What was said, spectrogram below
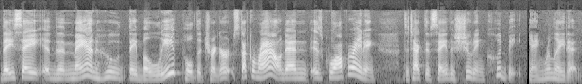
They say the man who they believe pulled the trigger stuck around and is cooperating. Detectives say the shooting could be gang related.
